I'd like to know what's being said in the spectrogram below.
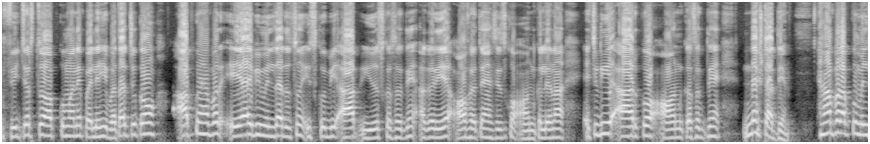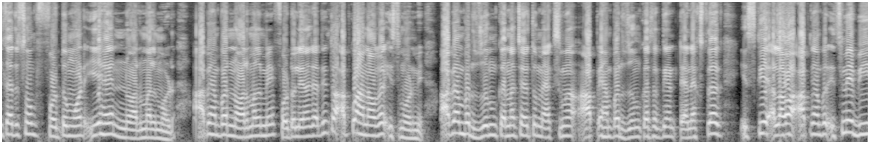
फीचर्स तो आपको मैंने पहले ही बता चुका हूँ। आपको यहाँ पर एआई भी मिलता है दोस्तों, इसको भी आप यूज़ कर सकते हैं। अगर ये ऑफ़ है तो ऐसे इसको ऑन कर लेना। एचडीआर को ऑन कर सकते हैं। नेक्स्ट आते हैं। यहाँ पर आपको मिलता है दोस्तों फ़ोटो मोड ये है नॉर्मल मोड आप यहाँ पर नॉर्मल में फ़ोटो लेना चाहते हैं तो आपको आना होगा इस मोड में। आप यहाँ पर जूम करना चाहे तो मैक्सिमम आप यहाँ पर जूम कर सकते हैं टेन तक। इसके अलावा आप यहाँ पर इसमें भी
